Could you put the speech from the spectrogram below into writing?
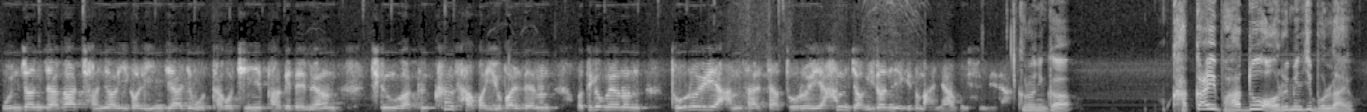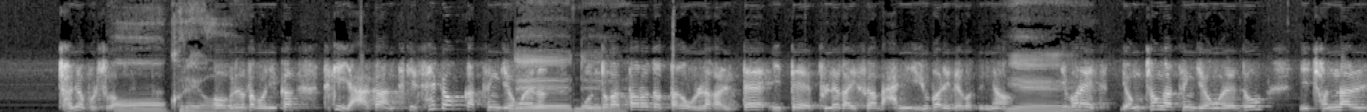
운전자가 전혀 이걸 인지하지 못하고 진입하게 되면은 지금과 같은 큰 사고가 유발되는 어떻게 보면은 도로 위의 암살자, 도로 위의 함정 이런 얘기도 많이 하고 있습니다. 그러니까 가까이 봐도 얼음인지 몰라요? 전혀 볼 수가 없습니다. 어, 그래요. 어, 그러다 보니까 특히 야간, 특히 새벽 같은 경우에는 네, 네. 온도가 떨어졌다가 올라갈 때 이때 블랙아이스가 많이 유발이 되거든요. 예. 이번에 영천 같은 경우에도 이 전날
